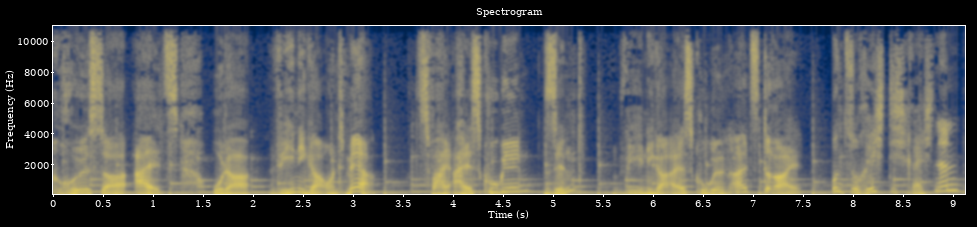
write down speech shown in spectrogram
größer als oder weniger und mehr. Zwei Eiskugeln sind weniger Eiskugeln als drei. Und so richtig rechnen,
